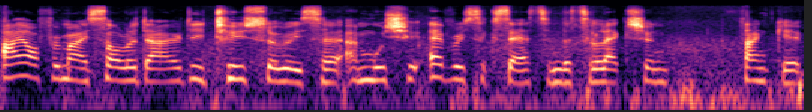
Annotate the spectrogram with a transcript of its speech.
I offer my solidarity to Syriza and wish you every success in this election. Thank you.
